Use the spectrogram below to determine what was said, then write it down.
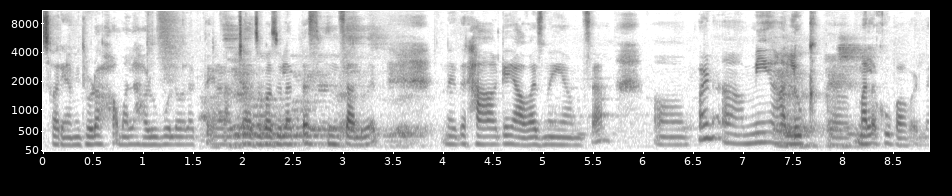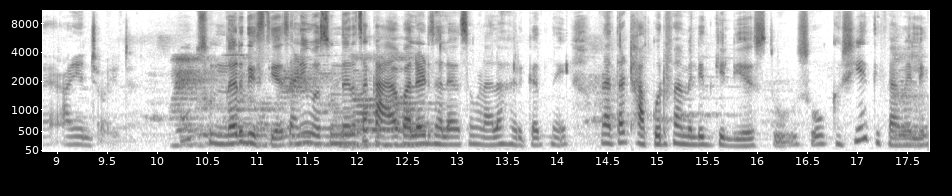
सॉरी आम्ही थोडं हा मला हळू बोलावं लागतं कारण आमच्या आजूबाजूला आत्ता सीन चालू आहेत. नाहीतर हा काही आवाज नाही आहे आमचा. पण मी हा लुक मला खूप आवडला आहे. आय एन्जॉय इट खूप सुंदर दिसतीयस आणि वसुंधराचा काया पालट झालाय असं म्हणायला हरकत नाही. पण आता ठाकूर फॅमिलीत गेली आहेस तू. सो कशी आहे ती फॅमिली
